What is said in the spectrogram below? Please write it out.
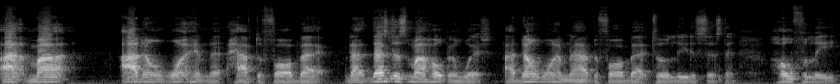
I my I don't want him to have to fall back. That that's just my hope and wish. I don't want him to have to fall back to a lead assistant. Hopefully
